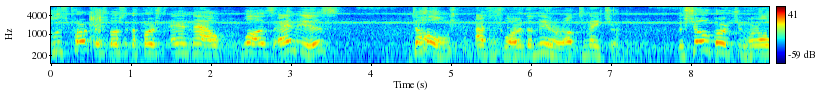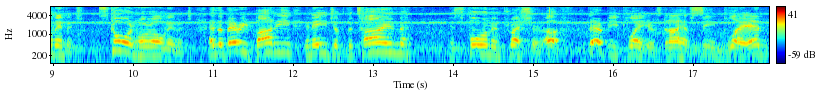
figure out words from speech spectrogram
whose purpose, both at the first and now, was and is to hold, as it were, the mirror up to nature. To show virtue her own image, scorn her own image, and the very body and age of the time, his form and pressure. Uh, there be players that I have seen play and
